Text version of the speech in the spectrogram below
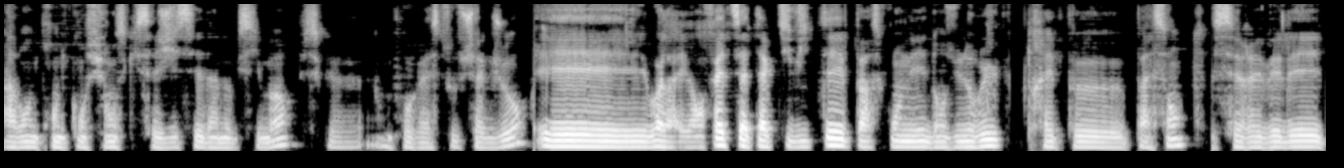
avant de prendre conscience qu'il s'agissait d'un oxymore, puisque on progresse tous chaque jour. Et voilà. Et en fait, cette activité, parce qu'on est dans une rue très peu passante, s'est révélée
